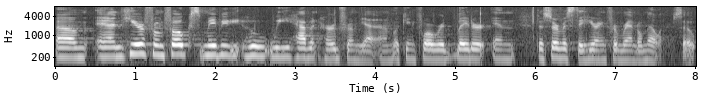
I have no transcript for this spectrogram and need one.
um, and hear from folks maybe who we haven't heard from yet. I'm looking forward later in the service to hearing from Randall Miller. So,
